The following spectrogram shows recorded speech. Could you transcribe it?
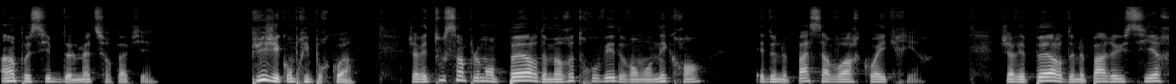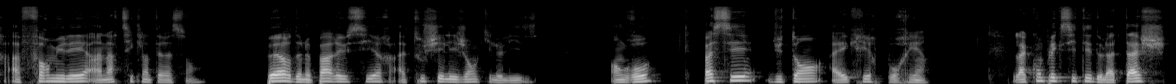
impossible de le mettre sur papier. Puis j'ai compris pourquoi. J'avais tout simplement peur de me retrouver devant mon écran et de ne pas savoir quoi écrire. J'avais peur de ne pas réussir à formuler un article intéressant. Peur de ne pas réussir à toucher les gens qui le lisent. En gros, passer du temps à écrire pour rien. La complexité de la tâche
